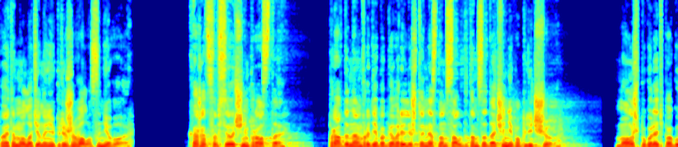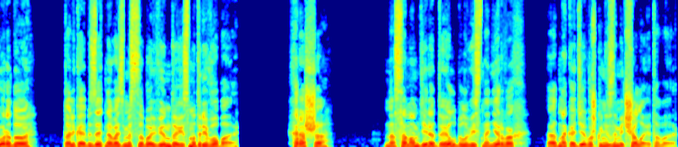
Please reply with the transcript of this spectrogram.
поэтому Латина не переживала за него. Кажется, все очень просто. Правда, нам вроде бы говорили, что местным солдатам задача не по плечу. Можешь погулять по городу, только обязательно возьми с собой винда и смотри в оба. Хорошо. На самом деле Дейл был весь на нервах, однако девушка не замечала этого.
